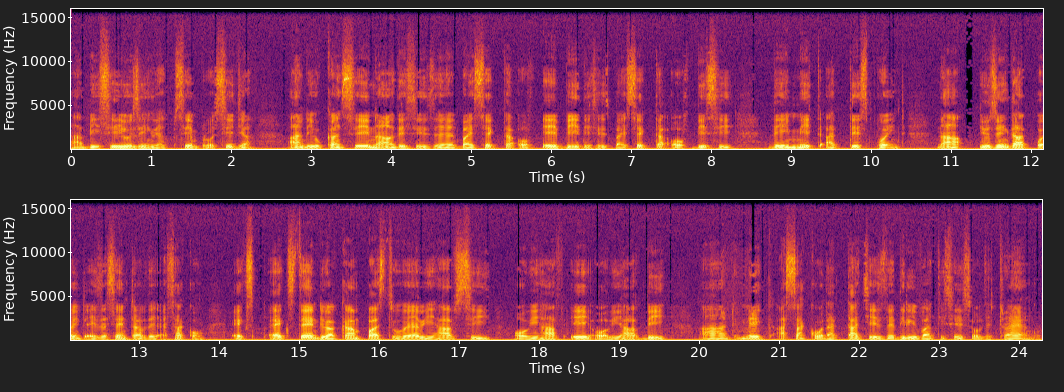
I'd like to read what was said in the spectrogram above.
BC using the same procedure and you can see now this is a bisector of AB this is bisector of BC they meet at this point. Now using that point as the center of the circle ex extend your compass to where we have C or we have A or we have B and make a circle that touches the three vertices of the triangle.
